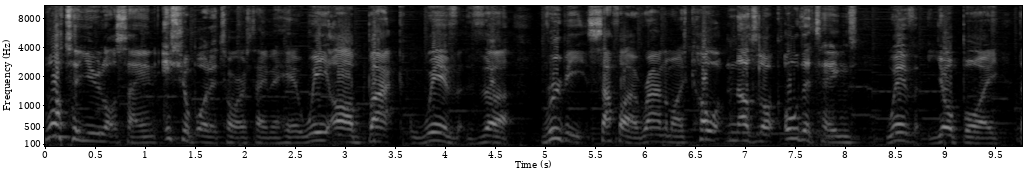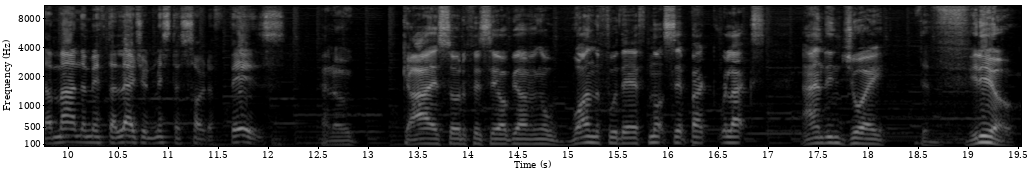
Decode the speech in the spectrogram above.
What are you lot saying? It's your boy the Tauros Tamer here. We are back with the Ruby Sapphire randomized co-op Nuzlocke, all the things with your boy, the man, the myth, the legend, Mr. Soda Fizz. Hello, guys. Soda Fizz here. Hope you're having a wonderful day. If not, sit back, relax, and enjoy the video.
